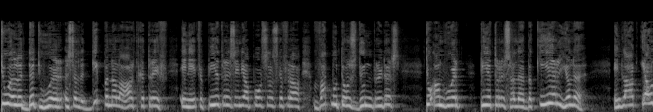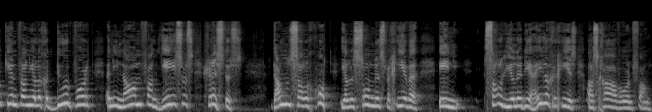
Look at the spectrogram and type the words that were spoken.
Toe hulle dit hoor, is hulle diep in hulle hart getref en het vir Petrus en die apostels gevra: "Wat moet ons doen, broeders?" Toe antwoord Petrus hulle: "Bekeer julle en laat elkeen van julle gedoop word in die naam van Jesus Christus. Dan sal God julle sondes vergewe en sal julle die Heilige Gees as gawe ontvang."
